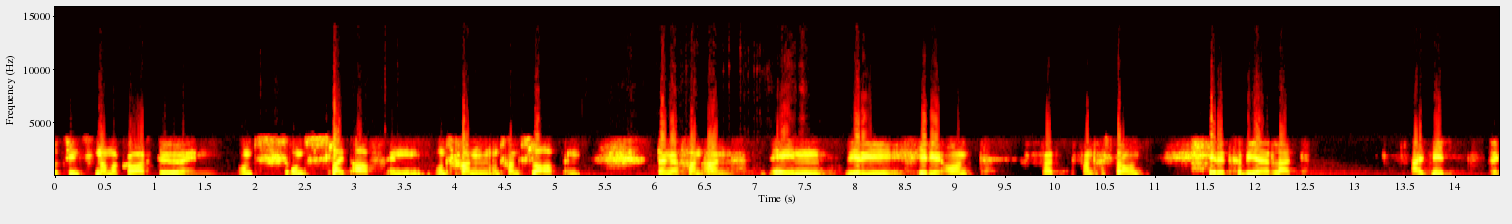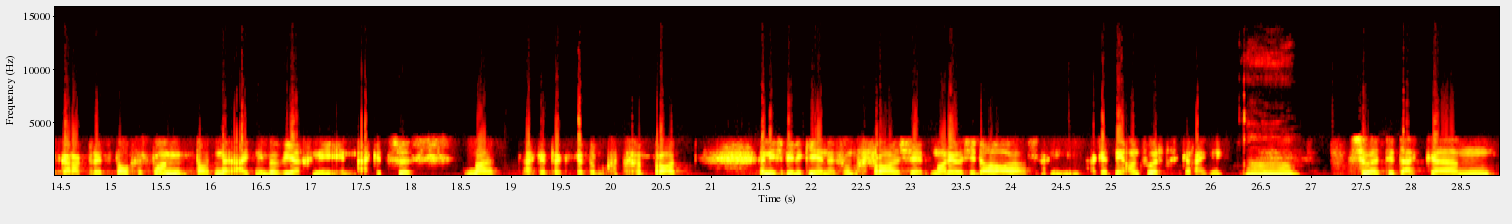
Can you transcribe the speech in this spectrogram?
totsiens na mekaar toe en ons ons sluit af en ons gaan ons gaan slaap en dinge gaan aan. En hierdie hierdie aand wat van gisteraan het dit gebeur dat hy net die karakter het stil gestaan, dat hy nie beweeg nie en ek het soos maar ek het ek het hom gepraat in die speletjie en hom gevra as jy Mario as jy daar en ek het nie antwoord gekry nie. Ah. So toe ek ehm um,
